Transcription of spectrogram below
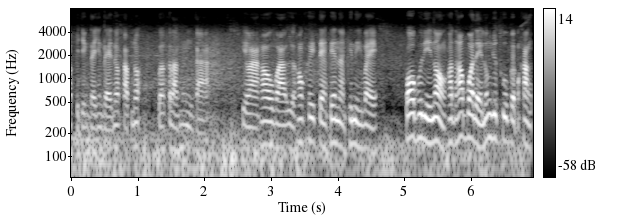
มันเป็นจังไดจังไดเนาะครับเนาะเพื่อกำลังนึงกาที่ว่าเฮาว่าเออเฮาเคยแต่งเพลงนั้นเพลงนี้ไว้พอผู้นี้น้องเขาถ้าเฮาบ่ได้ลง YouTube ไปบางครั้ง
